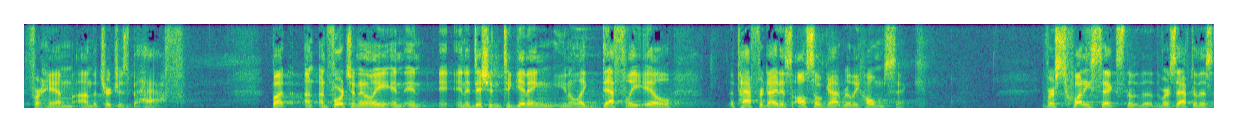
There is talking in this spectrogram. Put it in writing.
for him on the church's behalf. But unfortunately, in, in, in addition to getting, you know, like deathly ill, Epaphroditus also got really homesick. Verse 26, the, the, the, verse after this,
